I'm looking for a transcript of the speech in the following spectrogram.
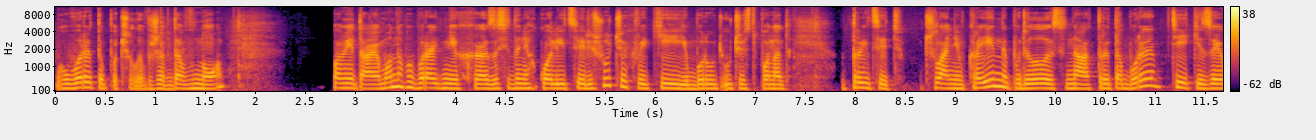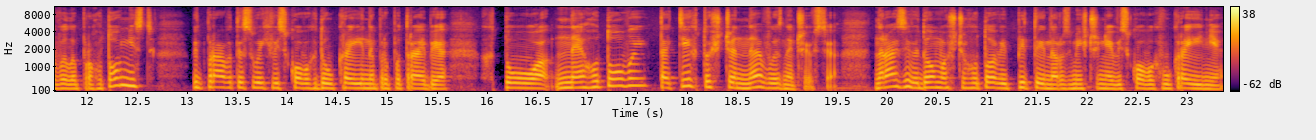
говорити почали вже давно. Пам'ятаємо на попередніх засіданнях коаліції рішучих, в якій беруть участь понад 30 членів країни, поділилися на три табори: ті, які заявили про готовність відправити своїх військових до України при потребі, хто не готовий, та ті, хто ще не визначився. Наразі відомо, що готові піти на розміщення військових в Україні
